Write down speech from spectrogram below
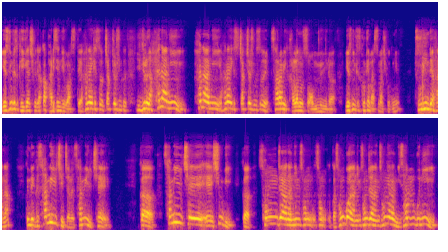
예수님께서 그 얘기하시거든요. 아까 바리새인들이 왔을 때 하나님께서 짝지어신 것 이들은 하나니 하나니 하나님께서 짝지어신 것을 사람이 갈라놓을 수 없느니라. 예수님께서 그렇게 말씀하시거든요. 둘인데 하나. 근데 그 삼위일체 있잖아요. 삼위일체. 그러니까 삼위일체의 신비. 그러니까 성자 하나님, 성, 성, 그러니까 성부 하나님, 성자 하나님, 성령 하나님 이삼 분이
